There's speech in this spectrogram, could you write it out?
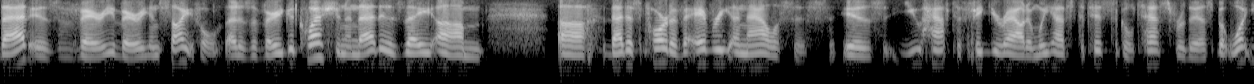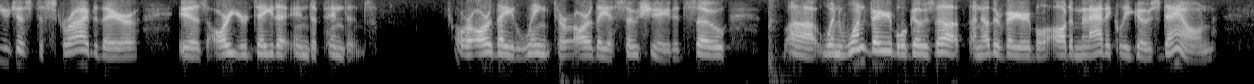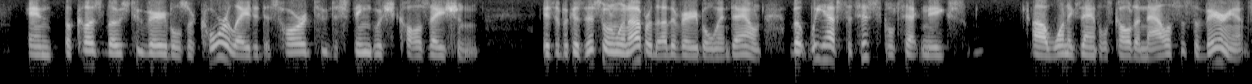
That is very, very insightful. That is a very good question, and that is a um, uh, that is part of every analysis. Is you have to figure out, and we have statistical tests for this. But what you just described there is: are your data independent, or are they linked, or are they associated? So, uh, when one variable goes up, another variable automatically goes down and because those two variables are correlated, it's hard to distinguish causation. Is it because this one went up or the other variable went down? But we have statistical techniques. Uh, one example is called analysis of variance.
